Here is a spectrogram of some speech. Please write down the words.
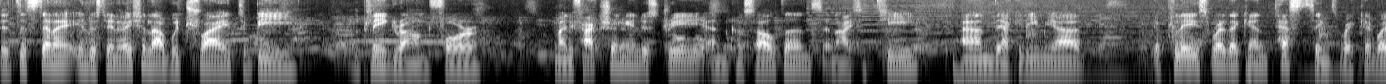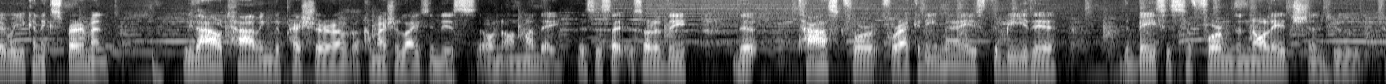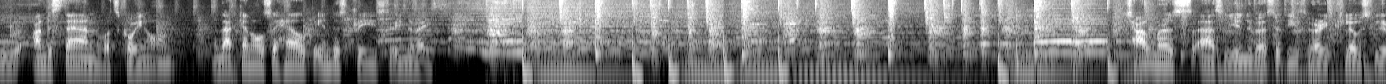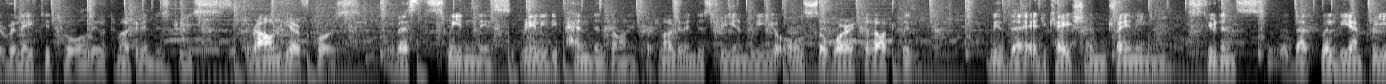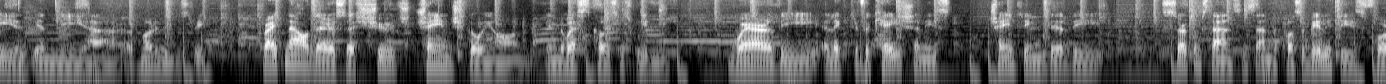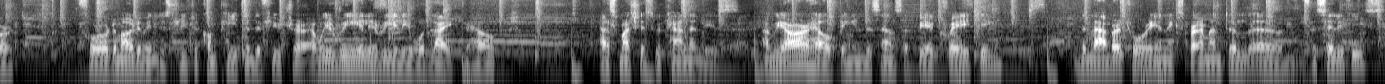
The Stena Industry Innovation Lab, we try to be the playground for manufacturing industry and consultants and ICT and the academia, a place where they can test things, where, can, where you can experiment without having the pressure of commercializing this on, on Monday. This is a, sort of the, the task for, for academia is to be the, the basis to form the knowledge and to, to understand what's going on. And that can also help industries to innovate. Chalmers as a university is very closely related to all the automotive industries around here, of course. West Sweden is really dependent on its automotive industry and we also work a lot with, with the education, training students that will be employees in the uh, automotive industry. Right now there's a huge change going on in the west coast of Sweden where the electrification is changing the, the circumstances and the possibilities for for automotive industry to compete in the future. And we really really would like to help as much as we can in this. And we are helping in the sense that we are creating the laboratory and experimental um, facilities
